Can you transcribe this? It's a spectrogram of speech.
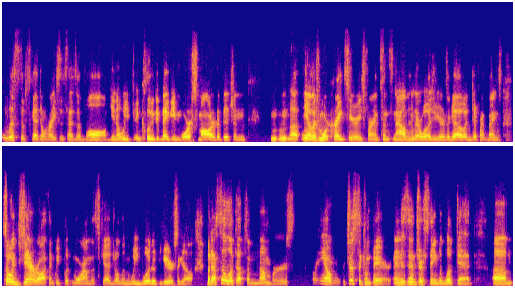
list of scheduled races has evolved. You know, we've included maybe more smaller division. Uh, you know, there's more crate series, for instance, now than there was years ago, and different things. So in general, I think we put more on the schedule than we would have years ago. But I still looked up some numbers, you know, just to compare, and it's interesting to look at. Um,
